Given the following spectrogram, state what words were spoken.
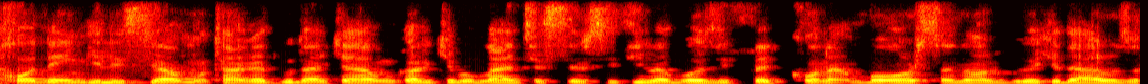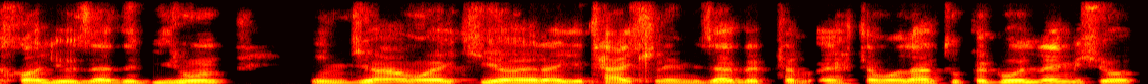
خود انگلیسی ها معتقد بودن که همون کاری که با منچستر سیتی و بازی فکر کنم با آرسنال بوده که دروازه خالی و زده بیرون اینجا هم آقای کیایر اگه تکل نمی‌زد احتمالا توپ گل نمی‌شد.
